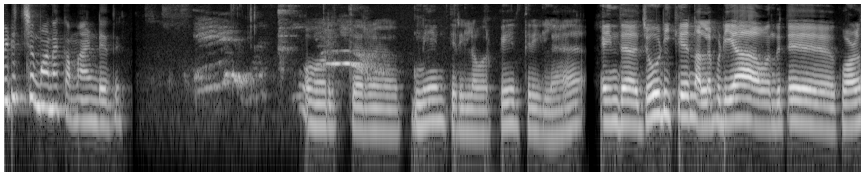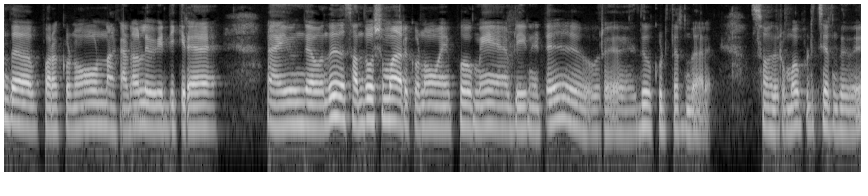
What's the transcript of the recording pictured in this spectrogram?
பிடிச்சமான கமாண்ட் எது? ஒருத்தர் நேம் தெரியல ஒரு பேர் தெரியல. இந்த ஜோடிக்கு நல்லபடியா வந்துட்டு குழந்தை பிறக்கணும் நான் கடவுளை வேண்டிக்கிறேன். இவங்க வந்து சந்தோஷமாக இருக்கணும் எப்போவுமே அப்படின்னுட்டு ஒரு இது கொடுத்துருந்தாரு. ஸோ அது ரொம்ப பிடிச்சிருந்தது.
